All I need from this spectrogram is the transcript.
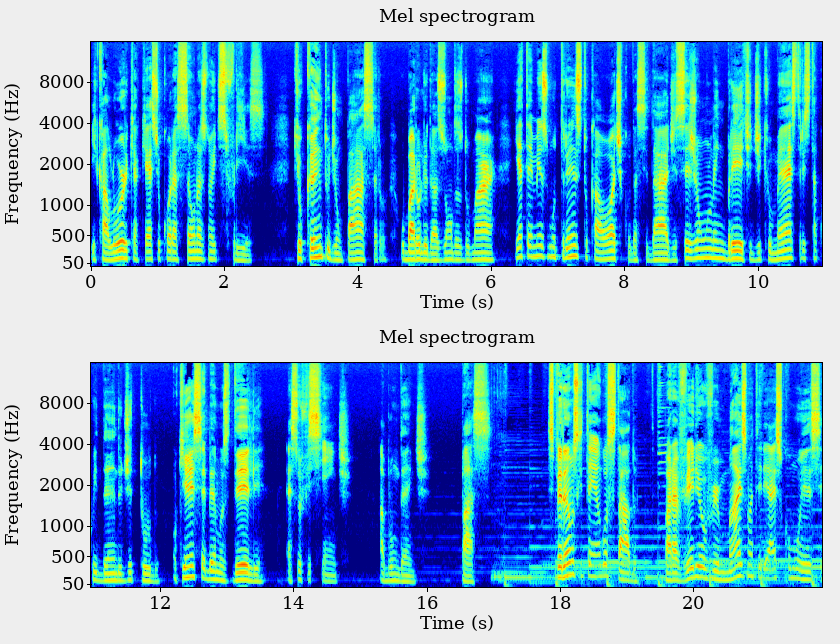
e calor que aquece o coração nas noites frias que o canto de um pássaro, o barulho das ondas do mar e até mesmo o trânsito caótico da cidade sejam um lembrete de que o Mestre está cuidando de tudo. O que recebemos dele é suficiente, abundante. Paz. Esperamos que tenha gostado. Para ver e ouvir mais materiais como esse,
